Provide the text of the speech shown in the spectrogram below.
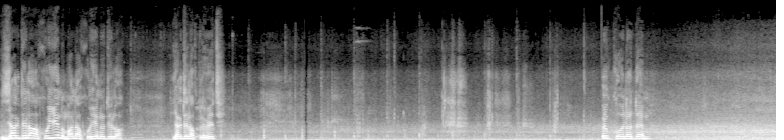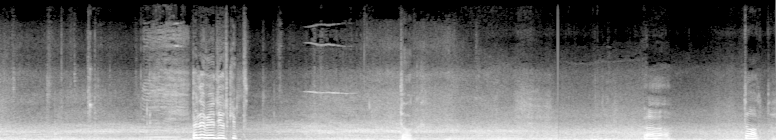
Як дела? Охуєнно? Мене охуєнно дела. Як дела, плевець? Пивко надем. Привет, детки. Так. Ага. Так, так.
